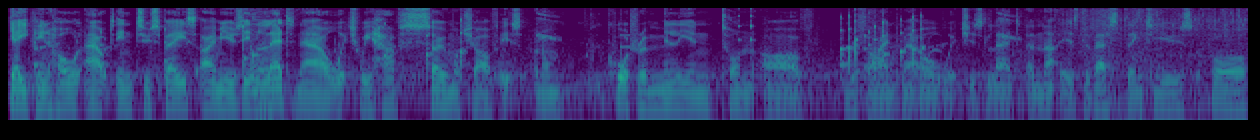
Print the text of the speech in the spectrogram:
gaping hole out into space. I'm using lead now, which we have so much of. It's a um, quarter of a million ton of refined metal, which is lead, and that is the best thing to use for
